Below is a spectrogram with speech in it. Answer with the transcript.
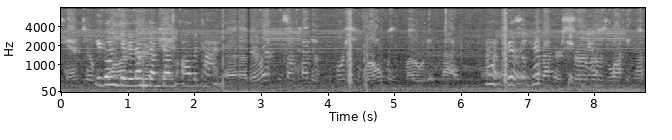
tend to You're going to da dum dum dum all the time. Uh, they're left in some kind of free roaming mode at night. Oh, really? Something That's about their servos locking up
